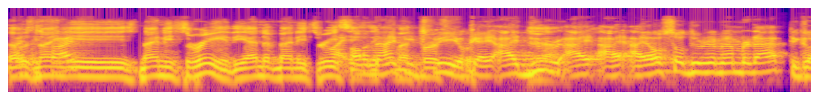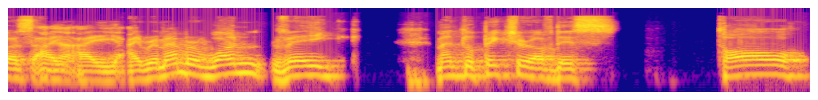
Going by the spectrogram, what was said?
That was 90, 93, the end of 93. Oh, 93. Okay. I do. Yeah. I, I, I also do remember that because I, yeah. I, I remember one vague mental picture of this tall,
